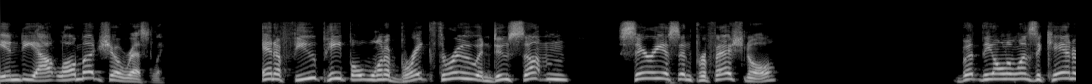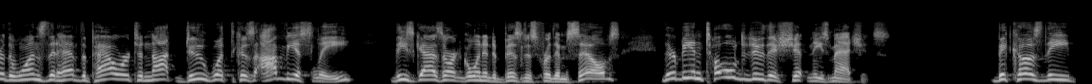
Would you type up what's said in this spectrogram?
indie outlaw mud show wrestling. And a few people want to break through and do something serious and professional. But the only ones that can are the ones that have the power to not do what, because obviously these guys aren't going into business for themselves. They're being told to do this shit in these matches because the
